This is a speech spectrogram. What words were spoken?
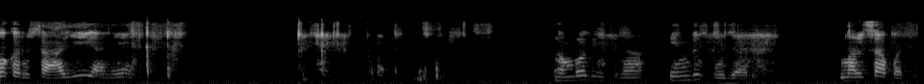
ఒకరు సాయి అనే సంబోధించిన హిందూ పూజారి మల్సాపతి.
